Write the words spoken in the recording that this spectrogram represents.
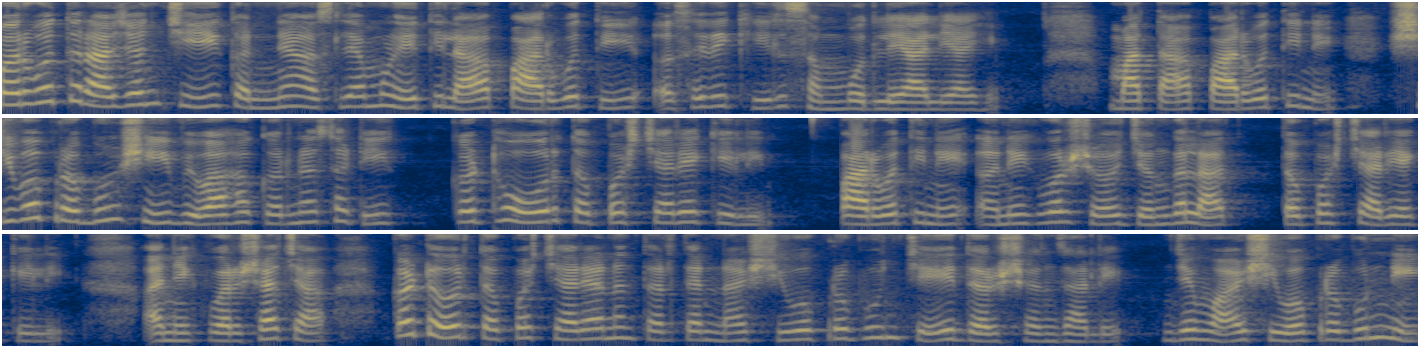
पर्वतराजांची कन्या असल्यामुळे तिला पार्वती असे देखील संबोधले आले आहे. माता पार्वतीने शिवप्रभूंशी विवाह करण्यासाठी कठोर तपश्चर्या केली. पार्वतीने अनेक वर्ष जंगलात तपश्चर्या केली. अनेक वर्षाच्या कठोर तपश्चर्यानंतर त्यांना शिवप्रभूंचे दर्शन झाले. जेव्हा शिवप्रभूंनी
